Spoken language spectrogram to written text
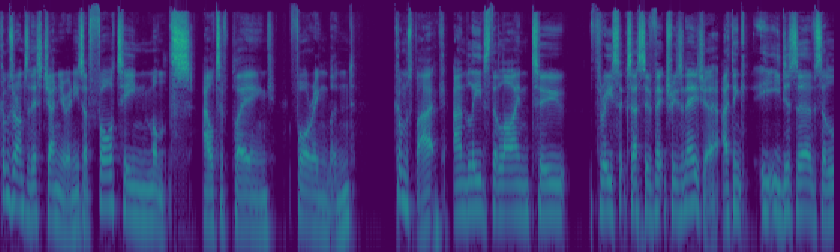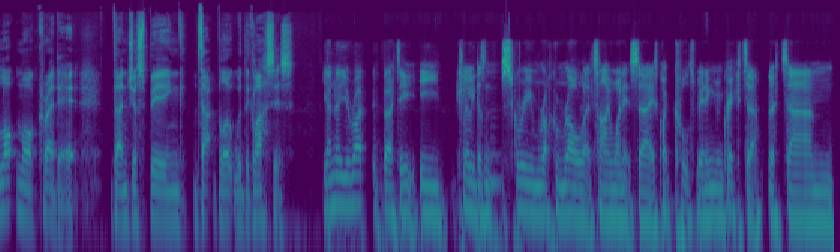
comes around to this January, and he's had 14 months out of playing for England, comes back and leads the line to three successive victories in Asia. I think he deserves a lot more credit than just being that bloke with the glasses. Yeah, no, you're right, Bertie. He clearly doesn't scream rock and roll at a time when it's uh, it's quite cool to be an England cricketer. But um,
